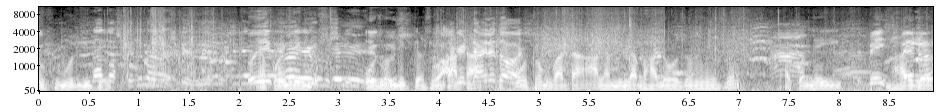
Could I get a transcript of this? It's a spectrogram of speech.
পিস মুরগিতে এখন ওজন দেখতে পাচ্ছেন কাটা। প্রথম কাটা। আলহামদুলিল্লাহ ভালো ওজন হয়েছে। এখন এই ভাইরের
